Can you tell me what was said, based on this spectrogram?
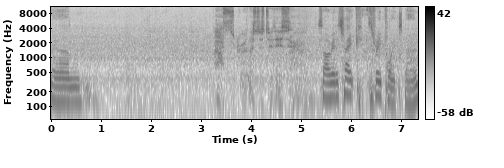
Um, Ah, screw it, let's just do this. so I'm going to take three points down,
